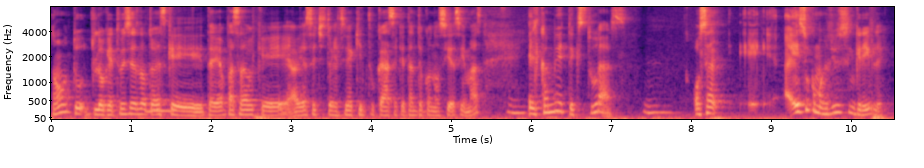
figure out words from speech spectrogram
¿no? Tú, lo que tú dices la otra vez que te había pasado que habías hecho tu ejercicio aquí en tu casa, que tanto conocías y más. El cambio de texturas. Mm. O sea, eh, eso como ejercicio es increíble.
